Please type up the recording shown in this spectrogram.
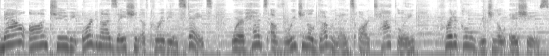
Now, on to the Organization of Caribbean States, where heads of regional governments are tackling critical regional issues.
